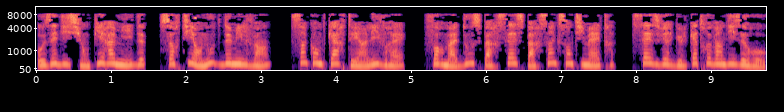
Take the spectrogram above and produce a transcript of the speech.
aux éditions Pyramide, sorti en août 2020, 50 cartes et un livret, format 12 par 16 par 5 cm, 16,90 euros.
